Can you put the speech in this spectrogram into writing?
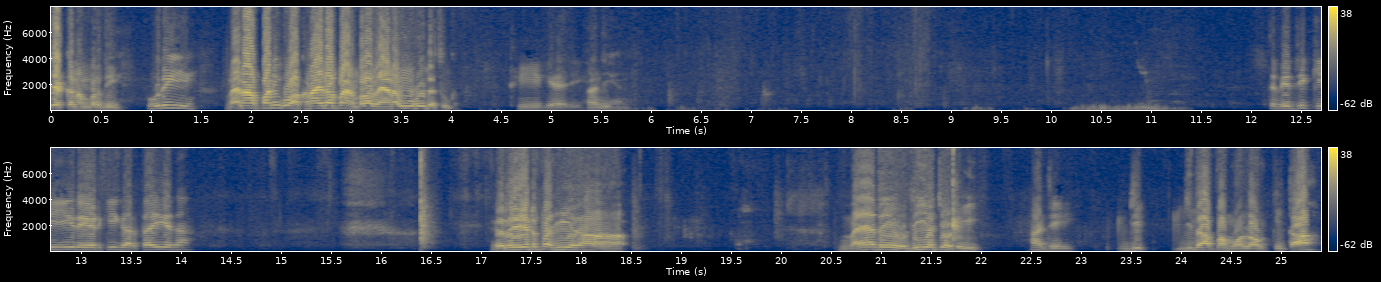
ਇੱਕ ਨੰਬਰ ਦੀ। ਪੂਰੀ? ਜੀ ਮੈਂ ਨਾ ਆਪਾਂ ਨਹੀਂ ਕੋ ਆਖਣਾ ਇਹਦਾ ਭੈਣ ਭਰਾ ਲੈਣਾ ਉਹ ਹੀ ਦੱਸੂਗਾ। ਠੀਕ ਹੈ ਜੀ। ਹਾਂਜੀ ਹਾਂਜੀ। ਤੇ ਵੀਰ ਜੀ ਕੀ ਰੇਟ ਕੀ ਕਰਤਾ ਜੀ ਇਹਦਾ? ਰੇਟ ਭਾਜੀ ਇਹਦਾ ਮੈਂ ਤੇ ਉਹਦੀ ਆ ਝੋਟੀ। ਹਾਂਜੀ। ਜਿ- ਜਿਹਦਾ ਆਪਾਂ ਮੁੱਲ ਕੀਤਾ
